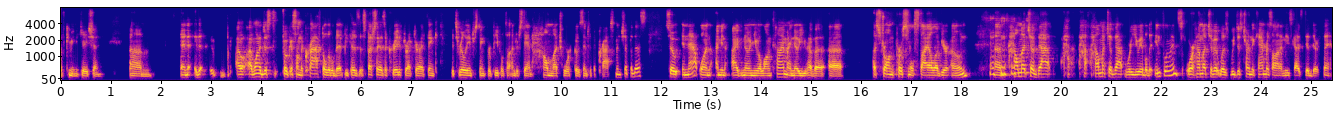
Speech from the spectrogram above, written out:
of communication. Um, and I, I want to just focus on the craft a little bit because, especially as a creative director, I think it's really interesting for people to understand how much work goes into the craftsmanship of this. So, in that one, I mean, I've known you a long time. I know you have a, a, a strong personal style of your own. Um, how much of that? How, how much of that were you able to influence, or how much of it was we just turned the cameras on and these guys did their thing?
